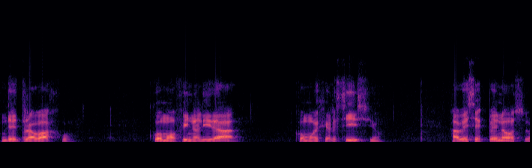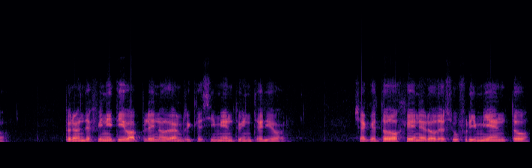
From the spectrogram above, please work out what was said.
de trabajo, como finalidad, como ejercicio, a veces penoso, pero en definitiva pleno de enriquecimiento interior, ya que todo género de sufrimiento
